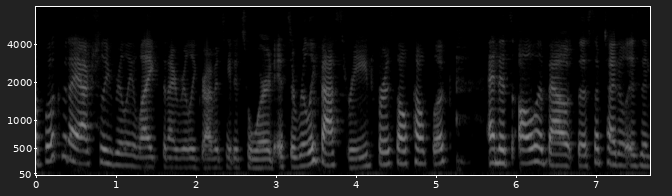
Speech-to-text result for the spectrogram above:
a book that I actually really liked and I really gravitated toward. It's a really fast read for a self help book and it's all about the subtitle is an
